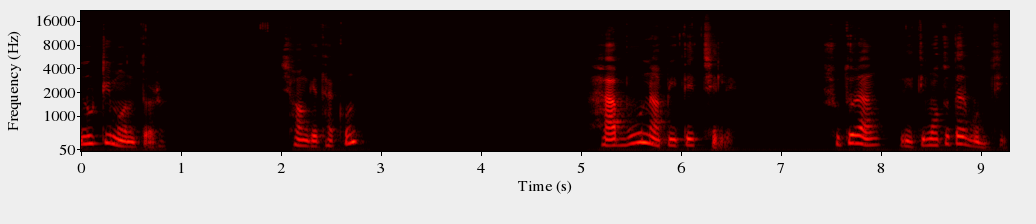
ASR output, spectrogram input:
নুটি মন্তর সঙ্গে থাকুন। হাবু নাপিতের ছেলে। সুতরাং রীতিমতো তার বুদ্ধি।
